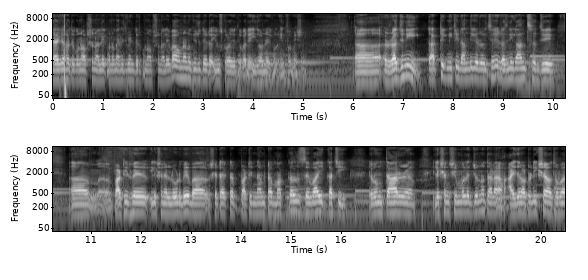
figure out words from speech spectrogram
জায়গায় হয়তো কোনো অপশনালে কোনো ম্যানেজমেন্টের কোনো অপশনালে বা অন্যান্য কিছুতে এটা ইউজ করা যেতে পারে, এই ধরনের কোনো ইনফরমেশন রজনী, তার ঠিক নিচে ডান দিকে রয়েছে। রজনীকান্ত যে পার্টির হয়ে ইলেকশনে লড়বে বা সেটা একটা পার্টির নামটা মাক্কাল সেভাই কাচি এবং তার ইলেকশন সিম্বলের জন্য তারা আইদার অটোরিকশা অথবা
